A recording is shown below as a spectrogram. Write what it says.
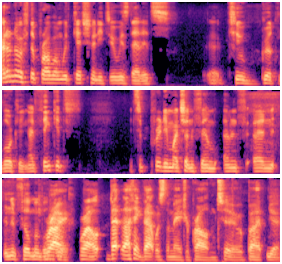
I don't know if the problem with Catch Twenty Two is that it's uh, too good looking. I think it's it's a pretty much unfilm, unf, un, unfilmable right. book. Well, that, I think that was the major problem too. But Yeah.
